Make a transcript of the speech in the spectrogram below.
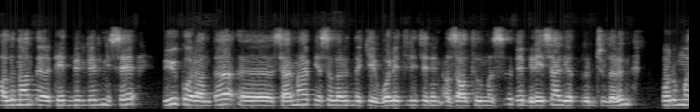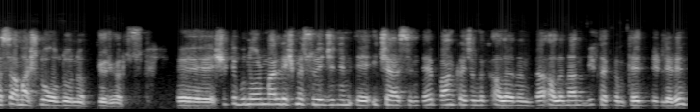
alınan tedbirlerin ise büyük oranda sermaye piyasalarındaki volatilitenin azaltılması ve bireysel yatırımcıların korunması amaçlı olduğunu görüyoruz. E, Şimdi bu normalleşme sürecinin e, içerisinde bankacılık alanında alınan bir takım tedbirlerin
